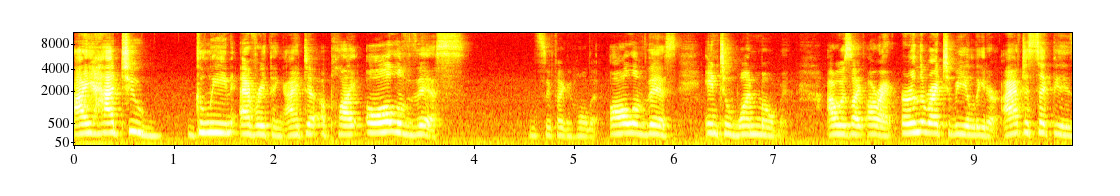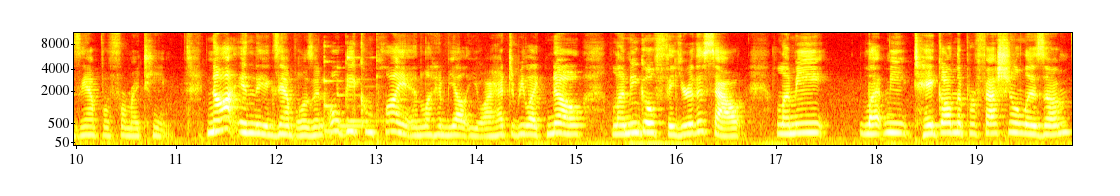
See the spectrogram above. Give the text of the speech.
I had to glean everything. I had to apply all of this. Let's see if I can hold it. All of this into one moment. I was like, all right, earn the right to be a leader. I have to set the example for my team. Not in the example as in, oh, be compliant and let him yell at you. I had to be like, no, let me go figure this out. Let me let me take on the professionalism,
